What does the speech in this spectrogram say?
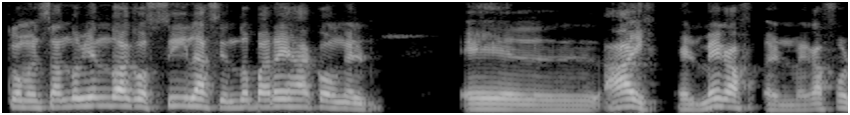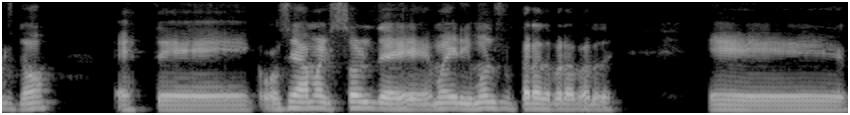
Comenzando viendo a Godzilla haciendo pareja con el, el, ay, el Mega, el Megaforce, no, este, ¿cómo se llama el sol de Mighty Morphin? Espérate, espérate, espérate. Eh,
